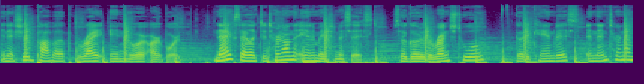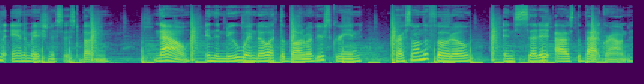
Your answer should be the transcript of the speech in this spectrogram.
and it should pop up right in your artboard. Next, I like to turn on the animation assist. So go to the wrench tool, go to canvas, and then turn on the animation assist button. Now, in the new window at the bottom of your screen, press on the photo and set it as the background.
